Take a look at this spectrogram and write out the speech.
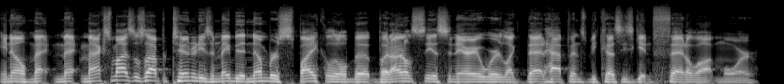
you know, ma- ma- maximize those opportunities and maybe the numbers spike a little bit. But I don't see a scenario where like that happens because he's getting fed a lot more.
